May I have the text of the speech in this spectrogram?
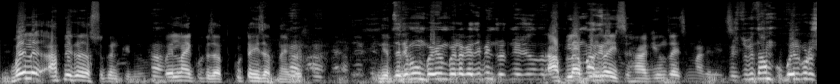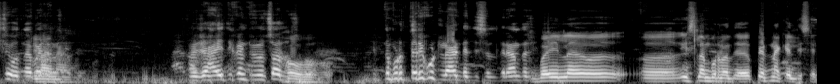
बैल आपल्याकडे असतो कंटिन्यू बैल नाही कुठे जात कुठेही जात नाही बैल. हा, हा. जरी मुंबई मुंबईला कधी नियोजन आपलं आपण जायचं हा घेऊन जायचं मागे जायचं. म्हणजे तुम्ही थांब बैल कुठेच ठेवत नाही म्हणजे हाय ती कंटिन्यू हो चालू. हो हो इथनं पुढे तरी कुठल्या अड्ड्यात दिसेल तरी अंदाजे? बैल अं, इस्लामपूरला द- पेटना केली दिसेल.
